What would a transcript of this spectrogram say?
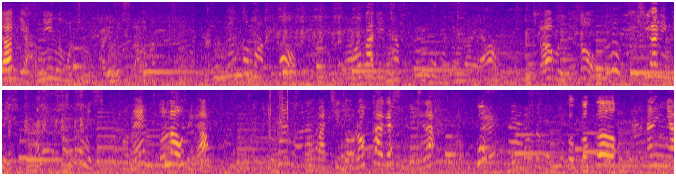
약이 안에 있는 것처럼 알고 있어요. 받고 여러 가지 작품도 봤어요. 여러분들도 시간이 되시면 스크림 스쿨 전에 놀러 오세요. 이상으로 마치도록 하겠습니다. 꾹 꾹꾹 안녕!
